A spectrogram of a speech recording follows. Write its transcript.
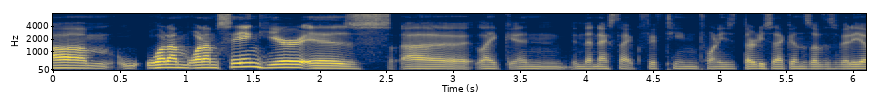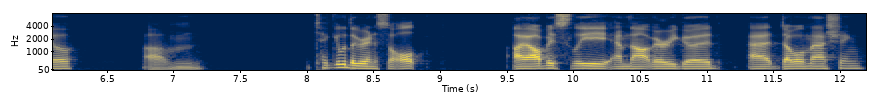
Um, what I'm what I'm saying here is uh like in in the next like 15, 20, 30 seconds of this video, um, take it with a grain of salt. I obviously am not very good at double mashing,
